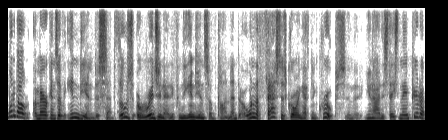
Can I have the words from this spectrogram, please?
what about Americans of Indian descent? Those originating from the Indian subcontinent are one of the fastest-growing ethnic groups in the United States, and they appear to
